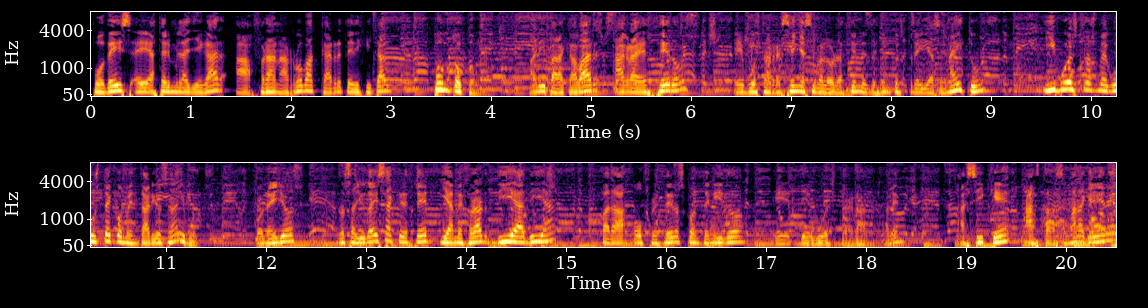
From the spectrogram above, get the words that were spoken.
podéis hacérmela llegar a fran.carretedigital.com. Y para acabar, agradeceros eh, vuestras reseñas y valoraciones de 5 estrellas en iTunes y vuestros me gusta y comentarios en iBooks. Con ellos nos ayudáis a crecer y a mejorar día a día para ofreceros contenido eh, de vuestra agrado, ¿vale? Así que hasta la semana que viene.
